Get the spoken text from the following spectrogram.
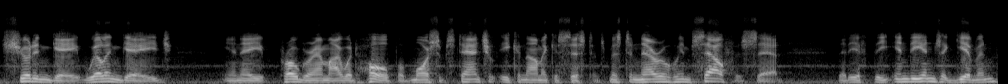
should engage, will engage in a program, I would hope, of more substantial economic assistance. Mr. Nehru himself has said that if the Indians are given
